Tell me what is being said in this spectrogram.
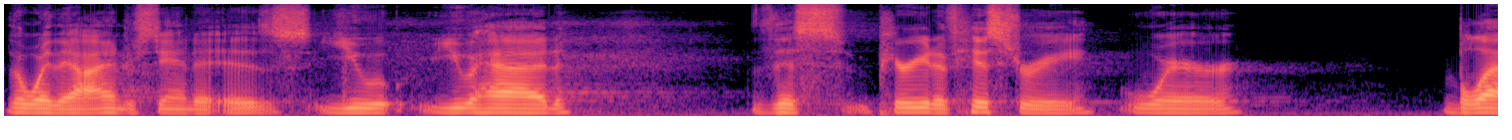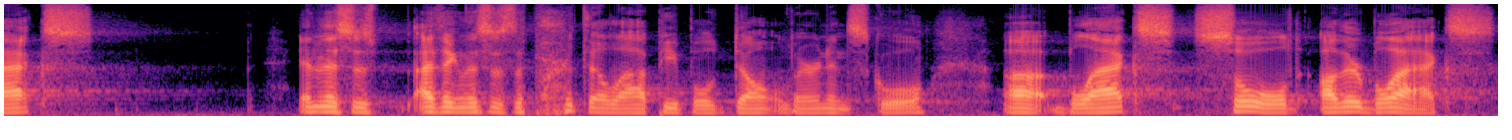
the way that I understand it, is you you had this period of history where blacks, and this is I think this is the part that a lot of people don't learn in school. Uh, blacks sold other blacks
